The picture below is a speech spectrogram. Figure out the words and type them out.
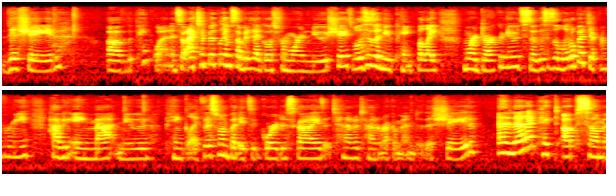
this shade of the pink one. And so I typically am somebody that goes for more nude shades. Well, this is a nude pink, but like more darker nudes. So this is a little bit different for me having a matte nude pink like this one, but it's a gorgeous guys. 10 out of 10 recommend this shade. And then I picked up some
